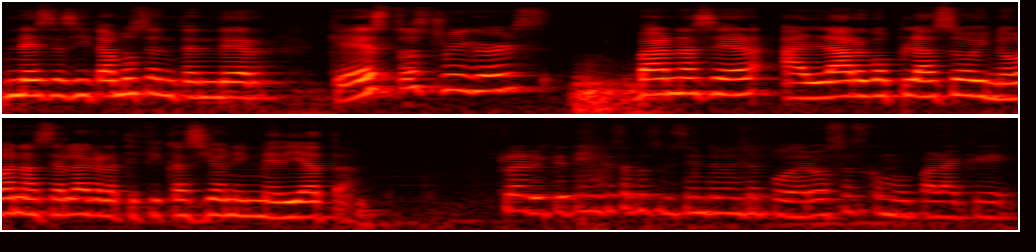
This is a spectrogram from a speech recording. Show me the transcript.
necesitamos entender que estos triggers van a ser a largo plazo y no van a ser la gratificación inmediata. Claro, y que tienen que ser lo suficientemente poderosas como para que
